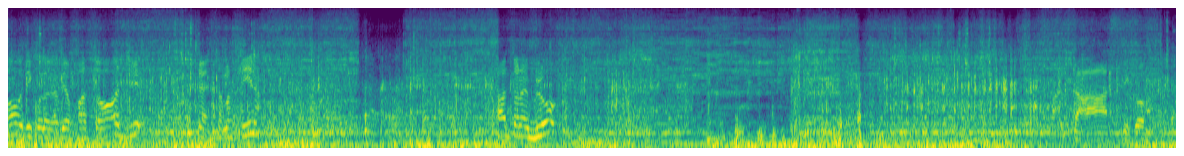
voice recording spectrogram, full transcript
Slow di quello che abbiamo fatto oggi, cioè stamattina. Salto nel blu. Fantastico.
